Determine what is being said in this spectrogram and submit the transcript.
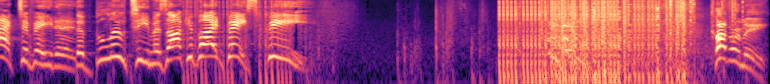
activated. The blue team has occupied base B. Cover me!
